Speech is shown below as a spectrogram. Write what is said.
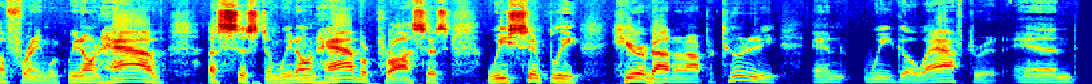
a framework. We don't have a system. We don't have a process. We simply hear about an opportunity and we go after it. And,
